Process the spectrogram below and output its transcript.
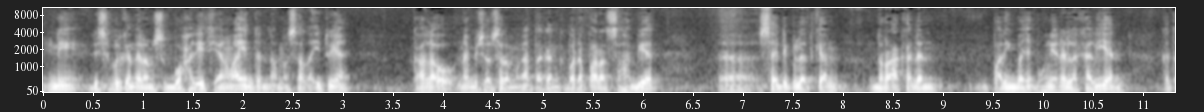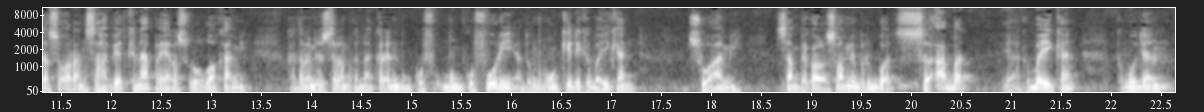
Ini disebutkan dalam sebuah hadis yang lain tentang masalah itu ya. Kalau Nabi SAW mengatakan kepada para sahabat, uh, saya diperlihatkan neraka dan paling banyak penghuni adalah kalian. Kata seorang sahabat, kenapa ya Rasulullah kami? Kata Nabi SAW, karena kalian mengkufuri atau memungkiri kebaikan suami. Sampai kalau suami berbuat seabad ya kebaikan, kemudian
